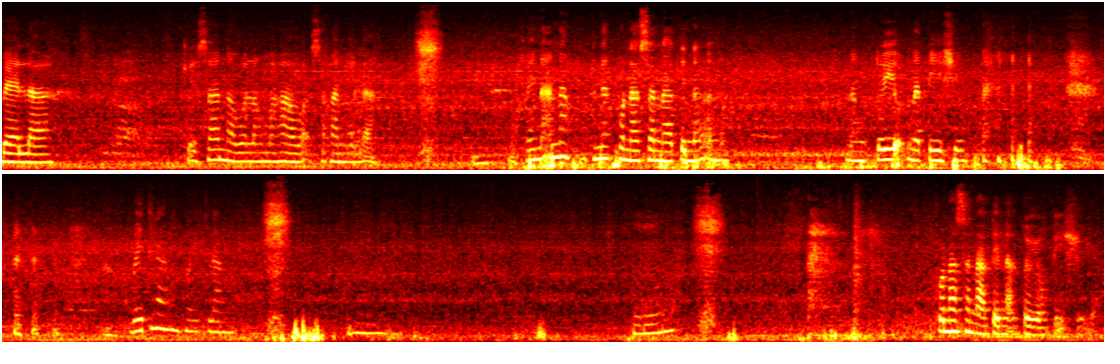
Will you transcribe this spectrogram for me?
Bella. Kaya sana walang mahawa sa kanila. Okay na anak. Anak punasan natin ng ano ng tuyo na tissue. Wait lang wait lang Mm. Mm. punasan natin ng tuyong tissue yan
